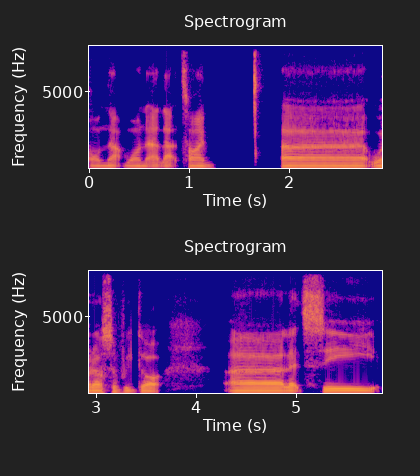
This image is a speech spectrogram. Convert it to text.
on that one at that time. Uh, what else have we got? Uh, let's see.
